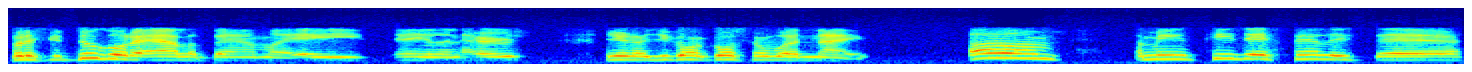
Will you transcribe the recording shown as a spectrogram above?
But if you do go to Alabama, a Jalen Hurts, you know you're gonna go somewhere nice. Um, I mean T.J. Finley's there.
